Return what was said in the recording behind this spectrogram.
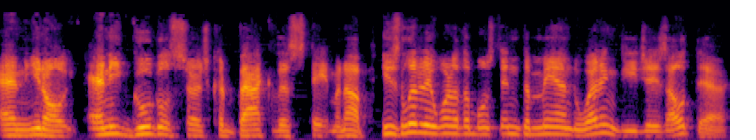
and you know, any Google search could back this statement up. He's literally one of the most in-demand wedding DJs out there.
